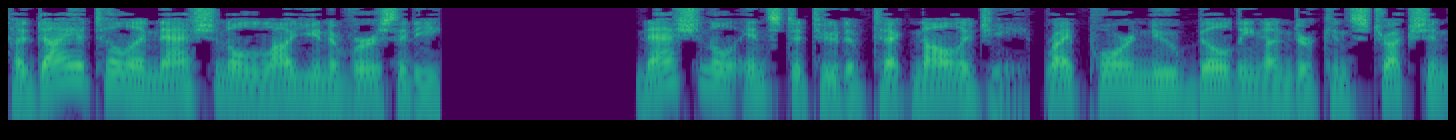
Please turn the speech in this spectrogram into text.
Hidayatullah National Law University National Institute of Technology, Raipur new building under construction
